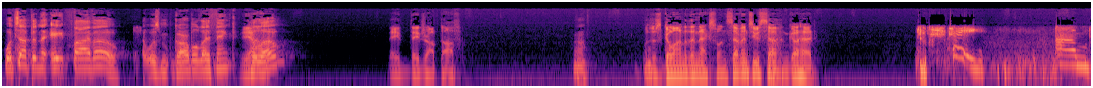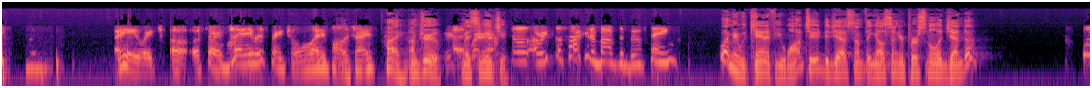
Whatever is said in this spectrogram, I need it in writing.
What's up in the 850? That was garbled, I think. Yeah. Hello? They they dropped off. We'll just go on to the next one. 727. Go ahead. Hey, um, hey, Rachel. Uh, uh, sorry, my name is Rachel. I apologize. Hi, I'm Drew. Nice to meet are you. Still, are we still talking about the boob thing? Well, I mean, we can if you want to. Did you have something else on your personal agenda? Well,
